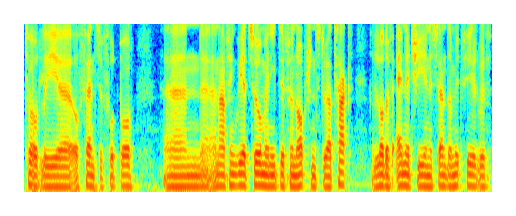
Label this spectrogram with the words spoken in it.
totally uh, offensive football. and uh, and I think we had so many different options to attack. A lot of energy in the centre midfield with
